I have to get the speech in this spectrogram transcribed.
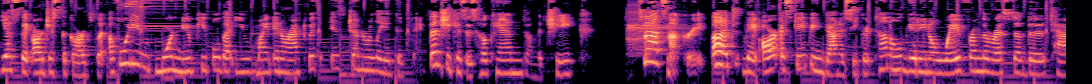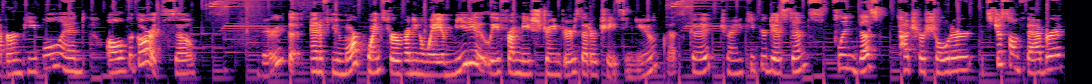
Yes, they are just the guards, but avoiding more new people that you might interact with is generally a good thing. Then she kisses Hook Hand on the cheek. So that's not great. But they are escaping down a secret tunnel, getting away from the rest of the tavern people and all of the guards. So very good. And a few more points for running away immediately from these strangers that are chasing you. That's good. Trying to keep your distance. Flynn does touch her shoulder. It's just on fabric,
